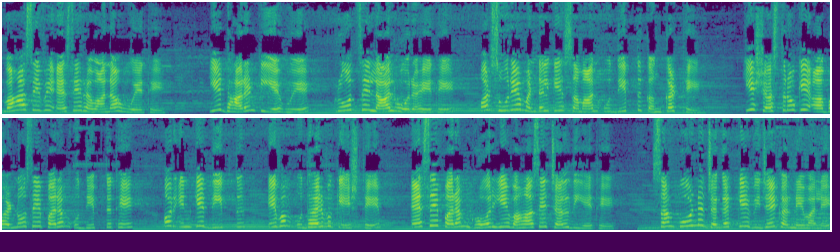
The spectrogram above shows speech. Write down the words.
वहाँ से वे ऐसे रवाना हुए थे। ये धारण किए हुए क्रोध से लाल हो रहे थे और सूर्य मंडल के समान उद्दीप्त कंकट थे। ये शस्त्रों के आभरणों से परम उद्दीप्त थे और इनके दीप्त एवं उधर्व केश थे। ऐसे परम घोर ये वहाँ से चल दिए थे। संपूर्ण जगत के विजय करने वाले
